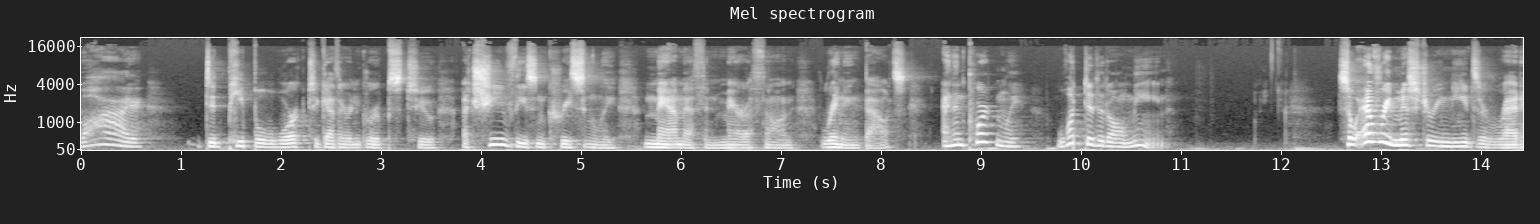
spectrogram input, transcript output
why did people work together in groups to achieve these increasingly mammoth and marathon ringing bouts? And importantly, what did it all mean? So every mystery needs a red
